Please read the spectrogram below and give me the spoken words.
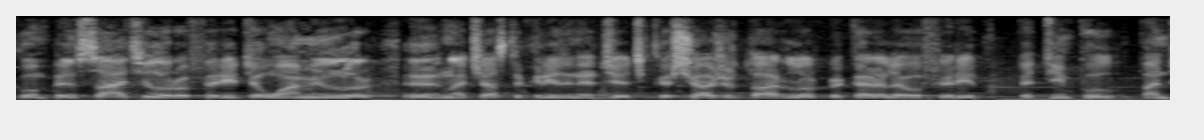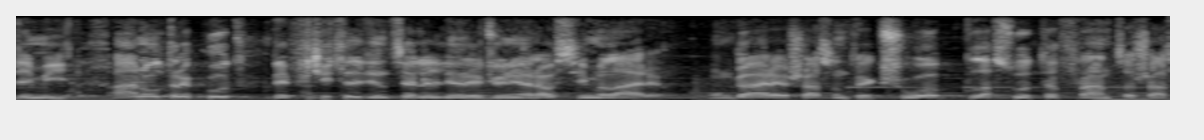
compensațiilor oferite oamenilor în această criză energetică și ajutoarelor pe care le-au oferit pe timpul pandemiei. Anul trecut, deficitele din țările din regiune erau similare. Ungaria 6,8%, Franța 6,4%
